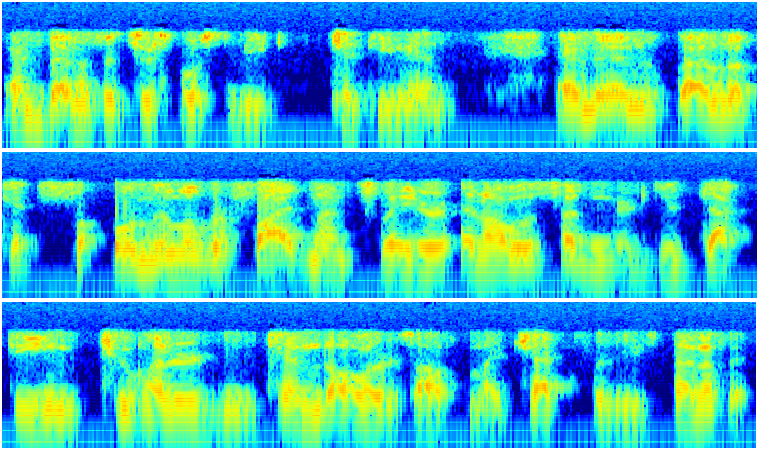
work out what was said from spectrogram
and benefits are supposed to be kicking in. And then I look at f- a little over five months later, and all of a sudden they're deducting two hundred and ten dollars off my check for these benefits.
